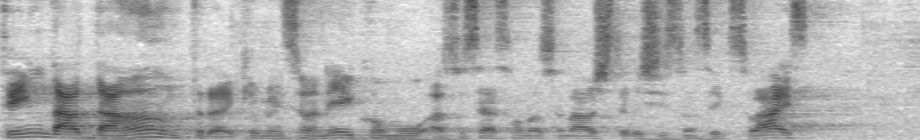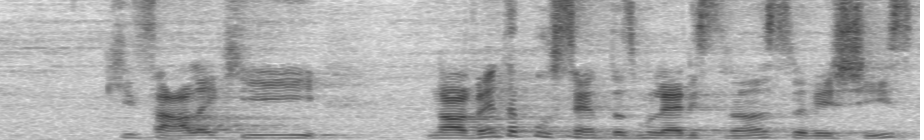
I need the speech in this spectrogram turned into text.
Tem um dado da ANTRA, que eu mencionei como Associação Nacional de Travestis Transsexuais, que fala que 90% das mulheres trans travestis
